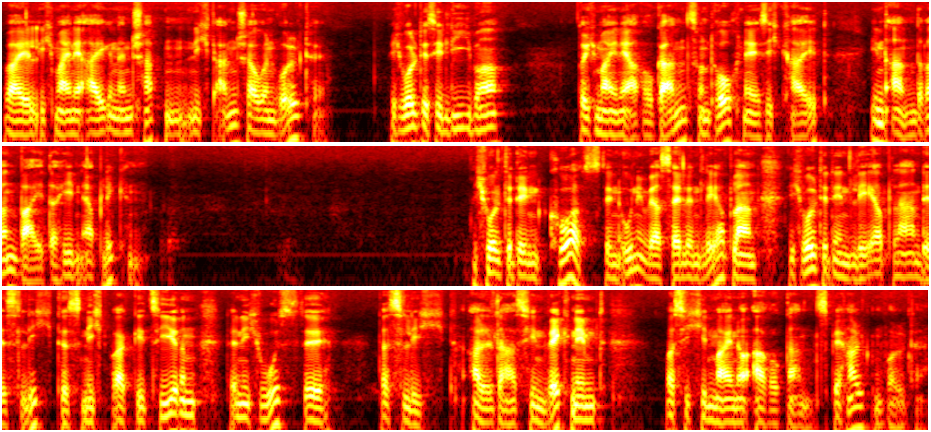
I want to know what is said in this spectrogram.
weil ich meine eigenen Schatten nicht anschauen wollte. Ich wollte sie lieber durch meine Arroganz und Hochnäsigkeit in anderen weiterhin erblicken. Ich wollte den Kurs, den universellen Lehrplan, ich wollte den Lehrplan des Lichtes nicht praktizieren, denn ich wusste, dass Licht all das hinwegnimmt, was ich in meiner Arroganz behalten wollte.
